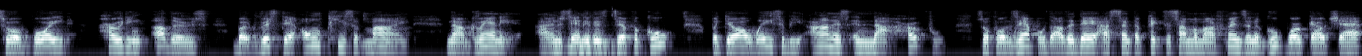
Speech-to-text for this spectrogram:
to avoid hurting others, but risk their own peace of mind. Now, granted, I understand mm-hmm. it is mm-hmm. difficult, but there are ways to be honest and not hurtful. So, for example, the other day I sent a pic to some of my friends in a group workout chat,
